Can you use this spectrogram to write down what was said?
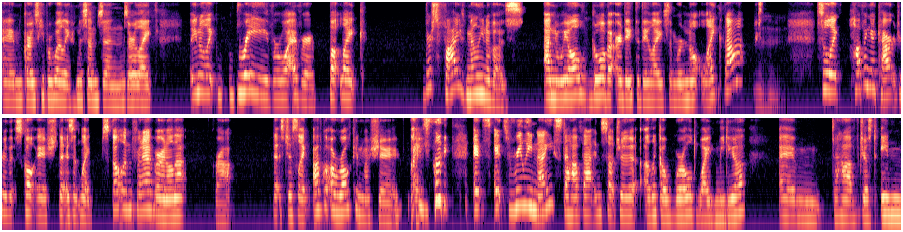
um Groundskeeper Willie from The Simpsons or like you know, like Brave or whatever. But like there's five million of us and we all go about our day-to-day lives and we're not like that. hmm So like having a character that's Scottish that isn't like Scotland forever and all that crap. That's just like I've got a rock in my shoe. Like, it's like it's it's really nice to have that in such a, a like a worldwide media, um, to have just a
